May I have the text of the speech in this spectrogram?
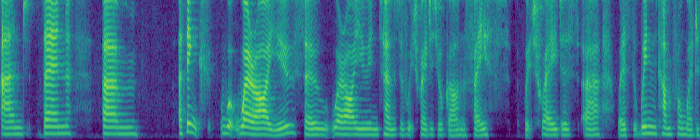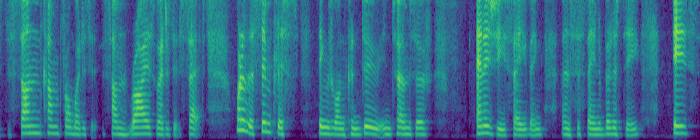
and then. Um, I think w- where are you? So where are you in terms of which way does your garden face? Which way does uh, where's the wind come from? Where does the sun come from? Where does it sun rise? Where does it set? One of the simplest things one can do in terms of energy saving and sustainability is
